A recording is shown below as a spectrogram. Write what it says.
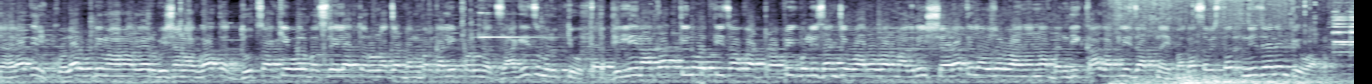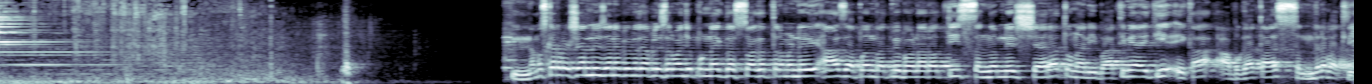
शहरातील कोलारगुटी महामार्गावर भीषण अपघात दुचाकीवर बसलेल्या तरुणाचा डंपर खाली पडून जागीच मृत्यू. तर दिल्ली नाका तीन बत्ती चौकात ट्रॅफिक पोलिसांची वारंवार मागणी शहरातील अवजड वाहनांना बंदी का घातली जात नाही? बघा सविस्तर निजेन एम पीवर नमस्कार पेशान न्यूज आणि मध्ये आपले सर्वांचे पुन्हा एकदा स्वागत तर मंडळी आज आपण बातमी पाहणार आहोत ती संगमनेर शहरातून आणि बातमी आहे ती एका अपघाता संदर्भातली.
